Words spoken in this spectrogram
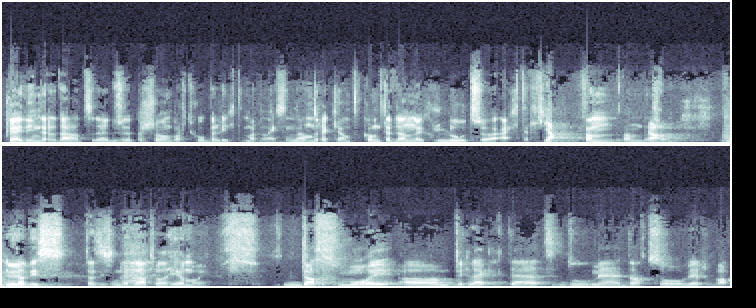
krijg je inderdaad, hè, dus de persoon wordt goed belicht, maar langs de andere kant komt er dan een gloed zo achter ja. van, van de zon. En dat is, dat is inderdaad wel heel mooi. Dat is mooi. Um, tegelijkertijd doet mij dat zo weer wat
